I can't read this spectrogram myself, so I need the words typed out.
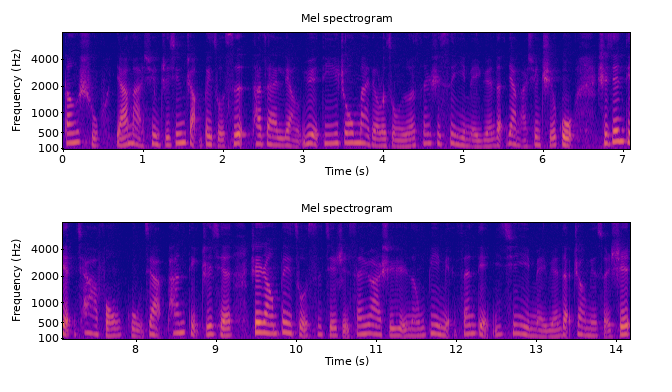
当属亚马逊执行长贝佐斯，他在两月第一周卖掉了总额三十四亿美元的亚马逊持股，时间点恰逢股价攀。攀顶之前，这让贝佐斯截止三月二十日能避免三点一七亿美元的账面损失。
